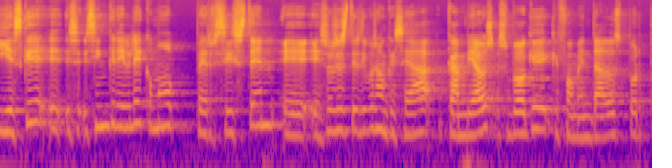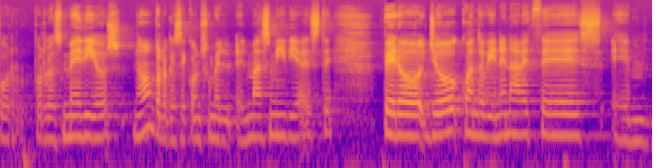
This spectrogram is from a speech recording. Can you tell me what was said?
y, es que es, increíble cómo persisten eh, esos estereotipos, aunque sea cambiados, supongo que, fomentados por, por, los medios, ¿no? por lo que se consume el, más media este. Pero yo, cuando vienen a veces em,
